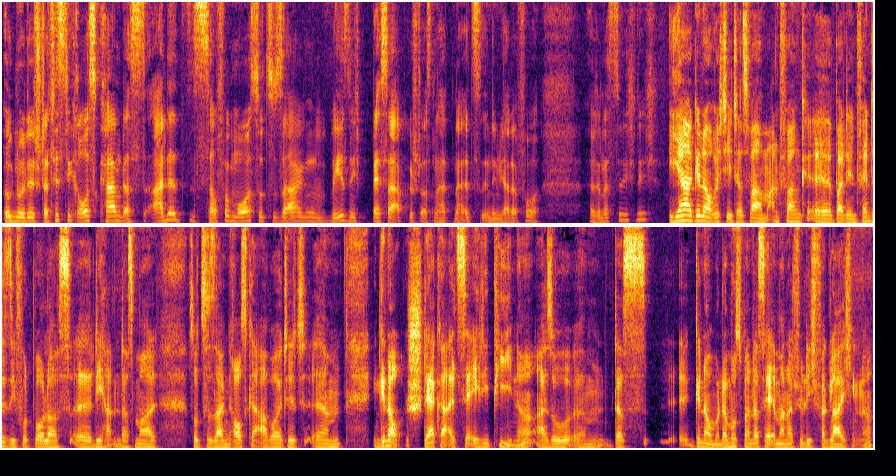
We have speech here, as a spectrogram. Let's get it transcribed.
irgendeine Statistik rauskam, dass alle Sophomores sozusagen wesentlich besser abgeschlossen hatten als in dem Jahr davor. Erinnerst du dich nicht? Ja, genau, richtig. Das war am Anfang äh, bei den Fantasy Footballers. Äh, die hatten das mal sozusagen rausgearbeitet. Ähm, genau, stärker als der ADP. Ne? Also ähm, das, äh, genau, da muss man das ja immer natürlich vergleichen. Ne?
